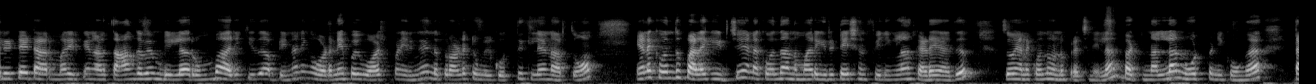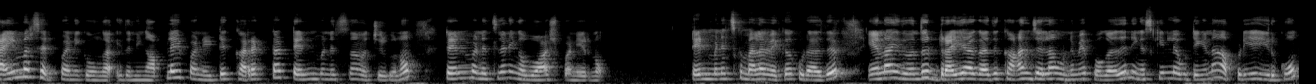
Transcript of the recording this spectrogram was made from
இரிட்டேட் ஆகிற மாதிரி இருக்கு. என்னால் தாங்கவே முடியல. ரொம்ப அரிக்குது அப்படின்னா நீங்கள் உடனே போய் வாஷ் பண்ணிடுங்க இந்த ப்ராடக்ட் உங்களுக்கு ஒத்துக்கலன்னு அர்த்தம். எனக்கு வந்து பழகிடுச்சு. எனக்கு வந்து அந்த மாதிரி இரிட்டேஷன் ஃபீலிங்லாம் கிடையாது. ஸோ எனக்கு வந்து ஒன்றும் பிரச்சனை இல்லை. பட் நல்லா நோட் பண்ணிக்கோங்க. டைமர் செட் பண்ணிக்கோங்க. இதை நீங்கள் அப்ளை பண்ணிவிட்டு கரெக்டாக டென் மினிட்ஸ் தான் வச்சுருக்கணும். டென் மினிட்ஸில் நீங்கள் வாஷ் பண்ணிடணும் டென் மினிட்ஸ்க்கு மேலே வைக்கக்கூடாது. ஏன்னா இது வந்து ட்ரை ஆகாது காஞ்செல்லாம் ஒன்றுமே போகாது. நீங்கள் ஸ்கின்ல விட்டிங்கன்னா அப்படியே இருக்கும்.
